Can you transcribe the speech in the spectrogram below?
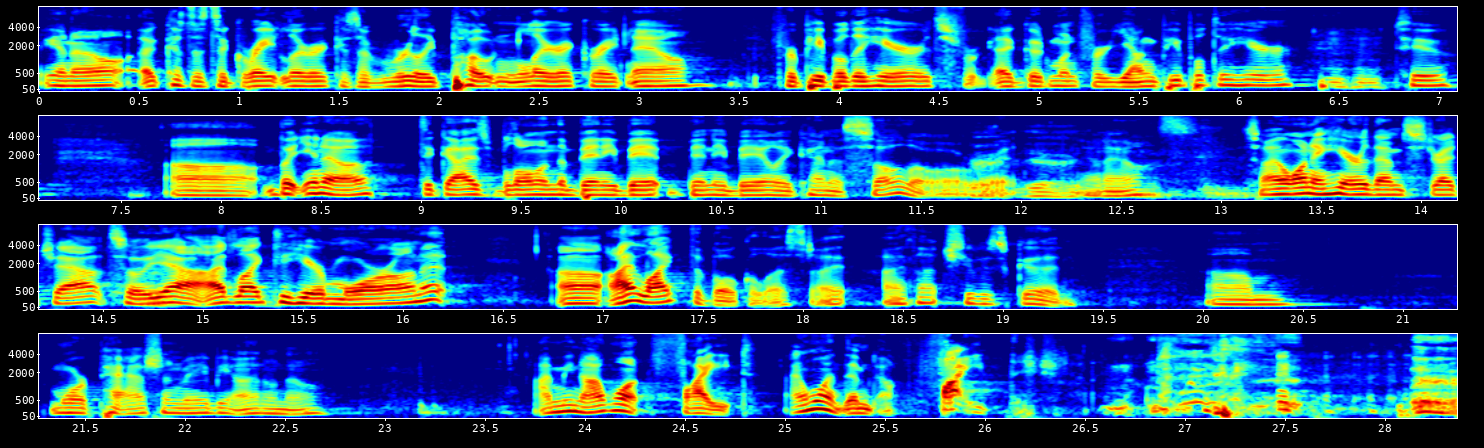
You know, because it's a great lyric, it's a really potent lyric right now for people to hear. It's for, a good one for young people to hear, too. Uh, but you know, the guy's blowing the Benny, ba- Benny Bailey kind of solo over it. yeah, you know, so I want to hear them stretch out. So yeah, I'd like to hear more on it. Uh, I liked the vocalist. I, I thought she was good. Um, more passion, maybe. I don't know. I mean, I want fight. I want them to fight. the shit.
